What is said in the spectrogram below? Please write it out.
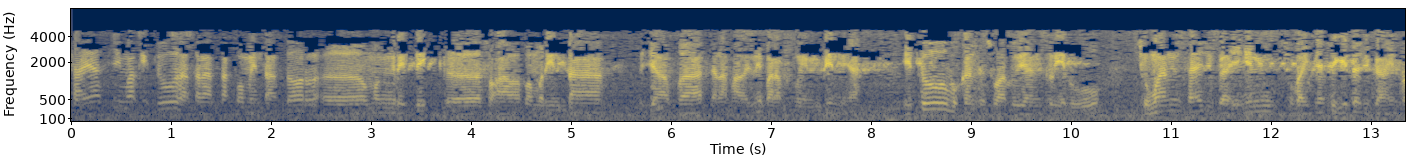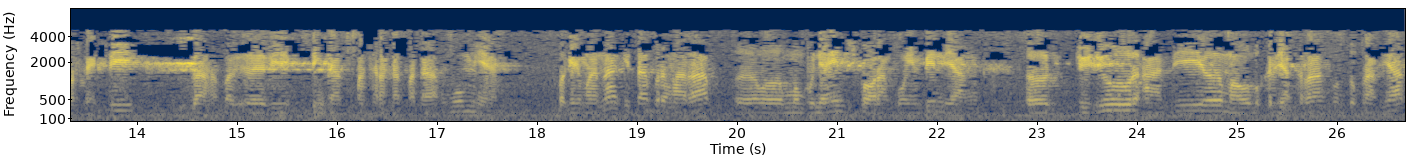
Saya simak itu rata-rata komentator uh, mengkritik uh, soal pemerintah, pejabat, dalam hal ini para pemimpin ya. Itu bukan sesuatu yang keliru. Cuman saya juga ingin sebaiknya sih kita juga introspeksi bah, di tingkat masyarakat pada umumnya bagaimana kita berharap uh, mempunyai seorang pemimpin yang uh, jujur, adil, mau bekerja keras untuk rakyat.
